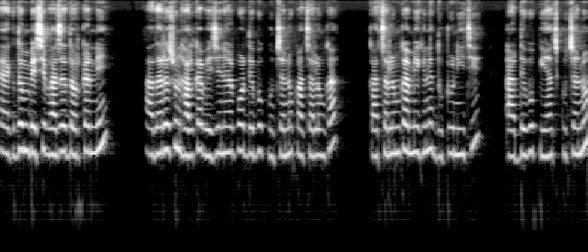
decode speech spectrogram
একদম বেশি ভাজার দরকার নেই। আদা রসুন হালকা ভেজে নেওয়ার পর দেবো কুচানো কাঁচা লঙ্কা। কাঁচা লঙ্কা আমি এখানে দুটো নিয়েছি। আর দেবো পেঁয়াজ কুচানো।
